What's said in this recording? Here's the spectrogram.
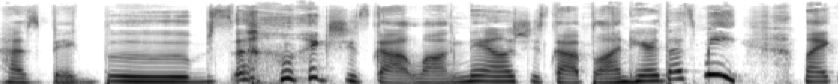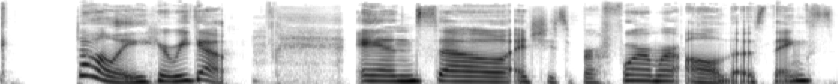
has big boobs. like she's got long nails. She's got blonde hair. That's me. Like Dolly, here we go. And so, and she's a performer, all those things.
